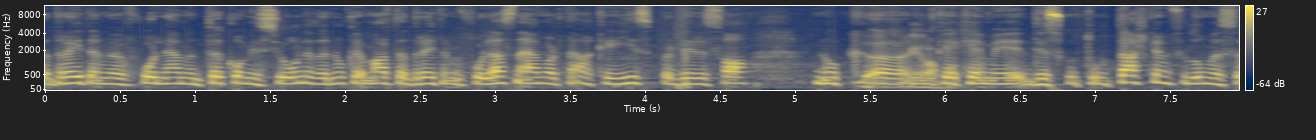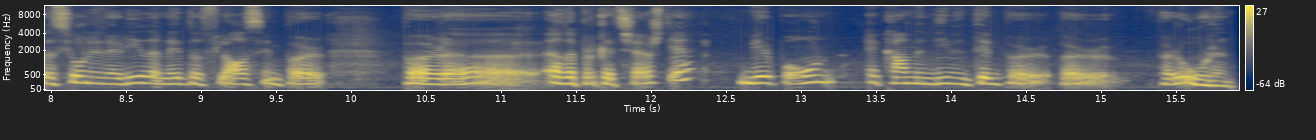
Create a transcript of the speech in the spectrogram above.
të drejtën me fol në emër të komisionit dhe nuk e marr të drejtën me fol as në emër të AKI-së përderisa Nuk e kemi diskutu. Tash kemi fillu me sesionin e ri dhe ne do të flasim edhe për këtë çështje, mirëpo unë e kam mendimin tim për urën.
